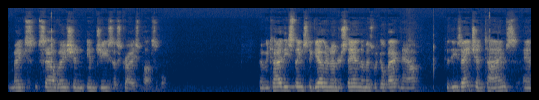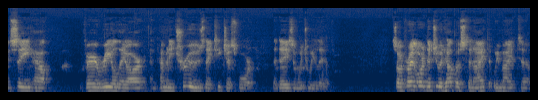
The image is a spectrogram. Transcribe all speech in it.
makes salvation in Jesus Christ possible. And we tie these things together and understand them as we go back now to these ancient times and see how very real they are and how many truths they teach us for the days in which we live. So I pray, Lord, that you would help us tonight, that we might uh,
